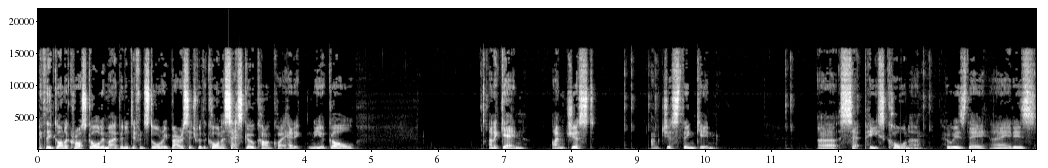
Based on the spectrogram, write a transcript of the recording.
If they'd gone across goal, it might have been a different story. Barisic with the corner. Sesko can't quite head it near goal. And again, I'm just, I'm just thinking. uh, set piece corner. Who is there? Uh, it is.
